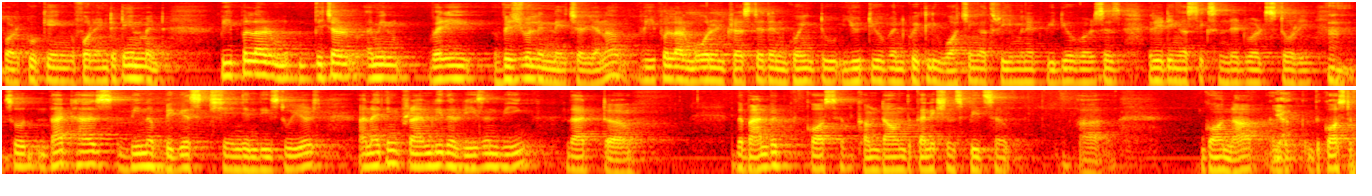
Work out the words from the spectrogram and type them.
for cooking for entertainment people are which are i mean very visual in nature you know? People are more interested in going to youtube and quickly watching a 3 minute video versus reading a 600 word story. So that has been a biggest change in these 2 years. And i think primarily the reason being that uh, the bandwidth costs have come down the connection speeds have uh, gone up Yeah. the, the cost of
